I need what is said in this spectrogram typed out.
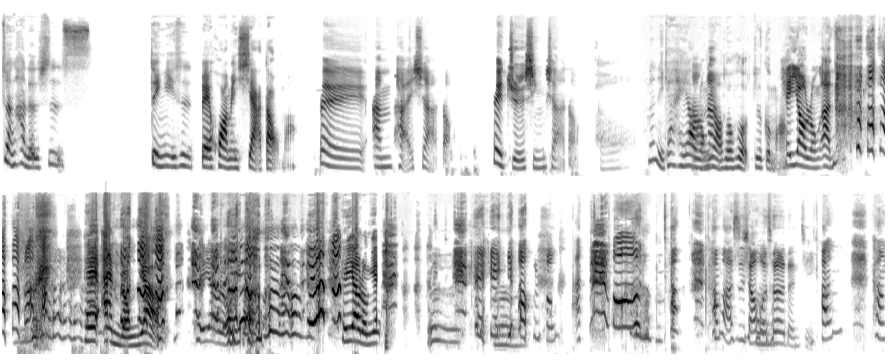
震撼的是定义是被画面吓到吗？被安排吓到，被决心吓到。哦，那你看《黑曜荣耀》的时候会有这个吗？黑曜荣暗，黑暗荣耀，黑曜荣耀，黑曜荣耀，黑曜荣暗。哦，汤汤马是小火车的等级，汤汤，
